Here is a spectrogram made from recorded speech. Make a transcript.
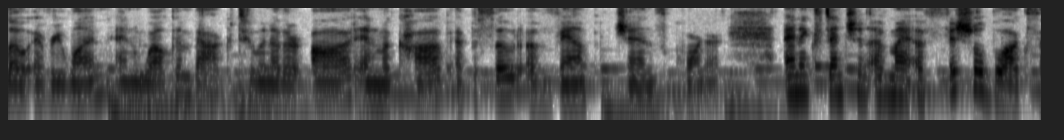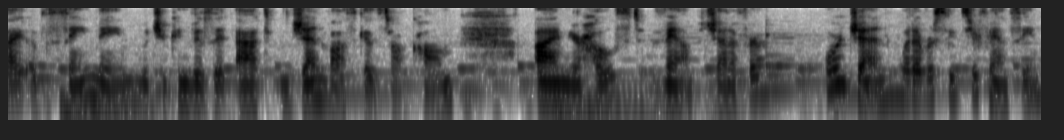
Hello, everyone, and welcome back to another odd and macabre episode of Vamp Jen's Corner, an extension of my official blog site of the same name, which you can visit at jenvasquez.com. I'm your host, Vamp Jennifer, or Jen, whatever suits your fancy.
